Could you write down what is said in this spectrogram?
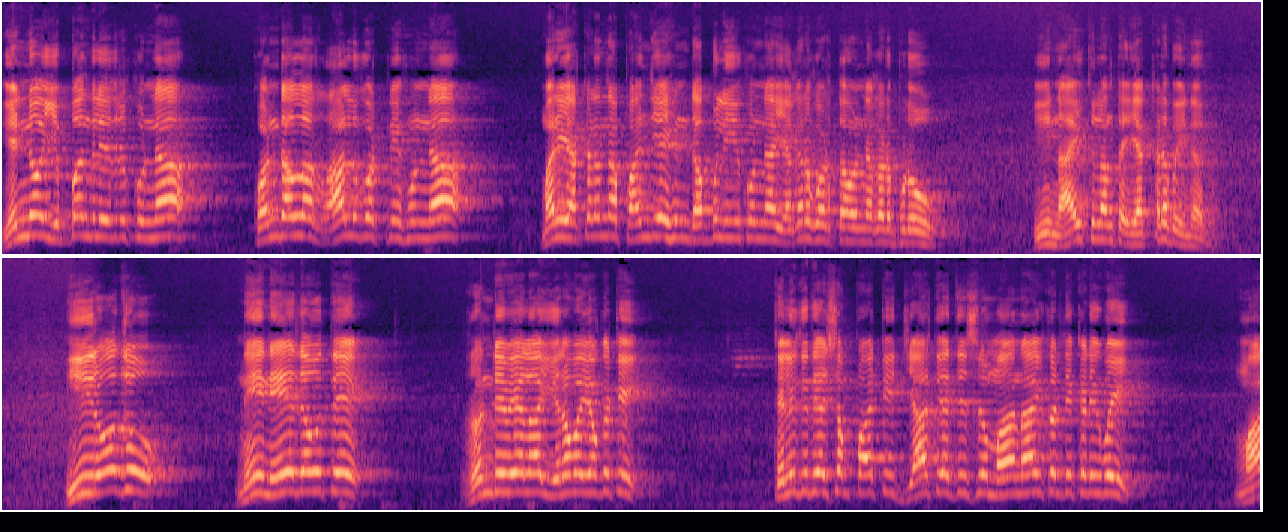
ఎన్నో ఇబ్బందులు ఎదుర్కొన్నా కొండల్లో రాళ్ళు కొట్టనీయకుండా మరి ఎక్కడన్నా పని చేసిన డబ్బులు ఇవ్వకుండా ఎగరగొడతా ఉన్నప్పుడు ఈ నాయకులంతా ఎక్కడ పోయినారు? ఈరోజు నేనేదైతే రెండు వేల ఇరవై ఒకటి తెలుగుదేశం పార్టీ జాతీయ అధ్యక్షుడు మా నాయకుడి దగ్గరికి పోయి మా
